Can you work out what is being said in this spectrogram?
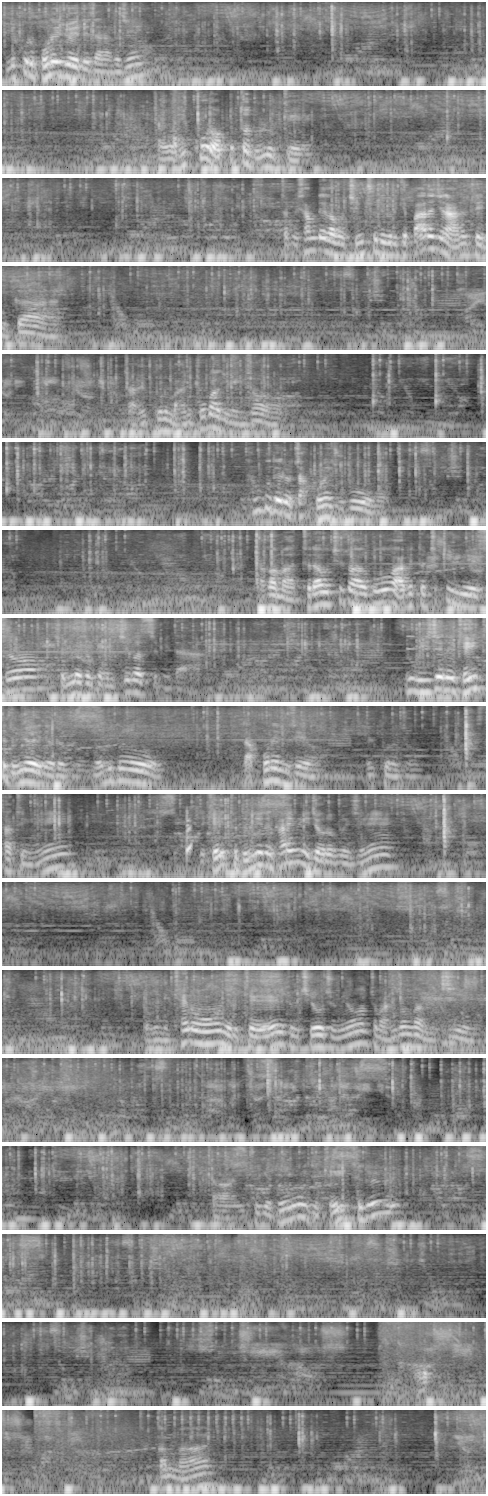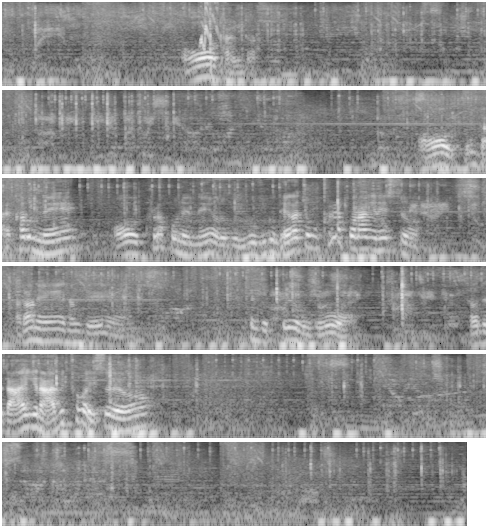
일꾼을 보내줘야 되잖아, 그지? 자 이거 리콜 업부터 누를게. 어차피 상대가 뭐 진출이 그렇게 빠르진 않을 테니까. 자 일꾼은 많이 뽑아주면서 한 부대를 쫙 보내주고. 잠깐만 Dragoon 취소하고 Arbiter 찍기 위해서 Zealot을 조금 찍었습니다. 그리고 이제는 게이트 늘려야 돼요 여러분. 여기도 딱 보내주세요 일꾼을 좀. starting이. 게이트 늘리는 타이밍이죠 여러분 이제 Cannon 이렇게 좀 지어주면 좀 안정감 있지. 자 이쪽에도 이제 gate를 어 잠깐만 오 다행이다. 어좀 날카롭네. 어 큰일 날 뻔했네 여러분. 이거 이거 내가 조금 날 뻔하긴 했어. 잘하네 상대. 스탠드 뿌려보고. 자 근데 나에게는 아비터가 있어요.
